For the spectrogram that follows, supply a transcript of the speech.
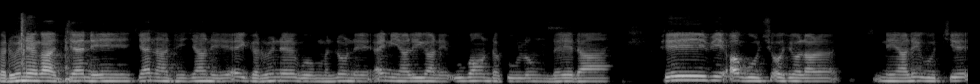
ကတွင်းထဲကကျန်းနေကျန်းတာထင်ရှားနေတယ်အဲ့ကတွင်းထဲကိုမလွတ်နဲ့အဲ့နေရာလေးကနေဥကောင်းတစ်ခုလုံးလဲတာဖြည်းဖြည်းအောက်ကိုချော့ချော့လာ နေရာလေးကိုကျက်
